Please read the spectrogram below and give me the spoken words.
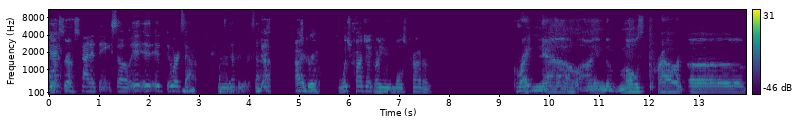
yes, yes, kind of thing. So it it, it works mm-hmm. out. It mm-hmm. definitely works out. Yeah, I agree. Which project are you most proud of? Right now, I'm the most proud of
